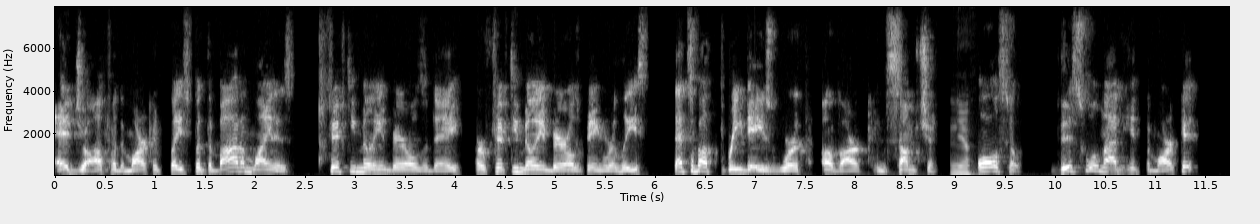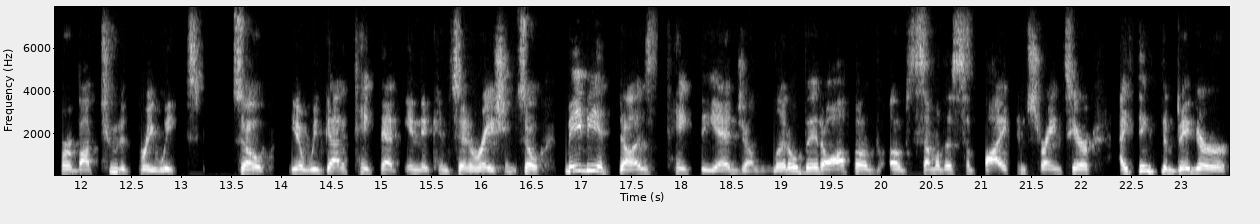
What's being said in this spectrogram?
edge off of the marketplace, but the bottom line is 50 million barrels a day or 50 million barrels being released that's about three days worth of our consumption. Yeah. Also, this will not hit the market for about two to three weeks. So, you know, we've got to take that into consideration. So maybe it does take the edge a little bit off of, of some of the supply constraints here. I think the bigger,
